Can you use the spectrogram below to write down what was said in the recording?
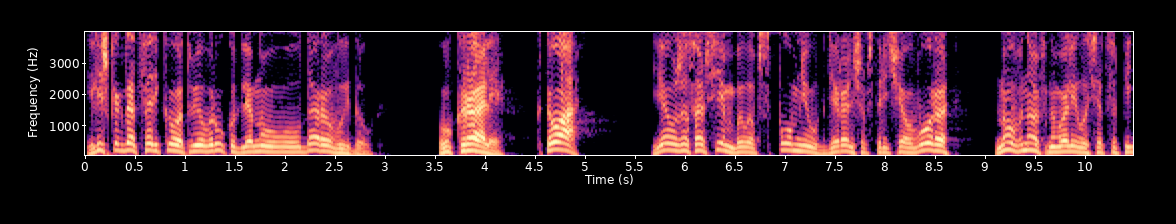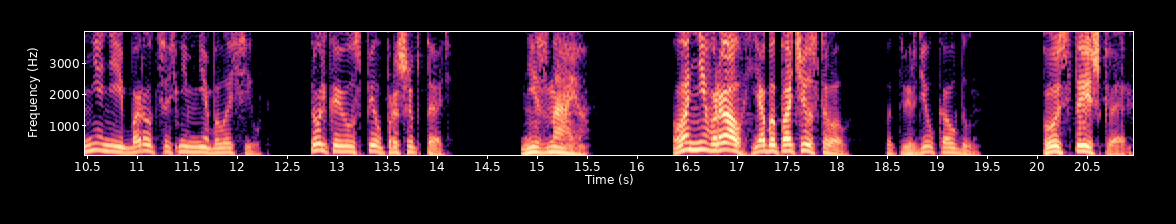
и лишь когда Царько отвел руку для нового удара, выдал. — Украли! Кто? Я уже совсем было вспомнил, где раньше встречал вора, но вновь навалилось оцепенение, и бороться с ним не было сил. Только и успел прошептать. — Не знаю. — Он не врал, я бы почувствовал, — подтвердил колдун. — Пустышка!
